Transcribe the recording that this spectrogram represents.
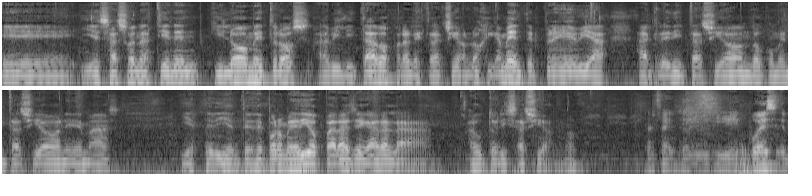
eh, y esas zonas tienen kilómetros habilitados para la extracción, lógicamente, previa acreditación, documentación y demás, y expedientes de por medio para llegar a la autorización. ¿no? Perfecto. Y, y después, eh,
